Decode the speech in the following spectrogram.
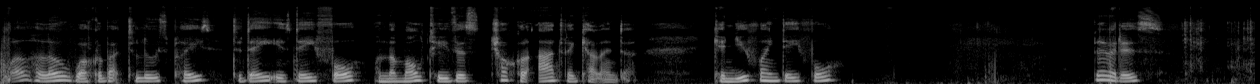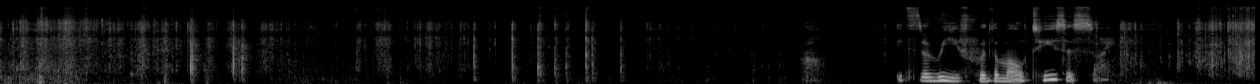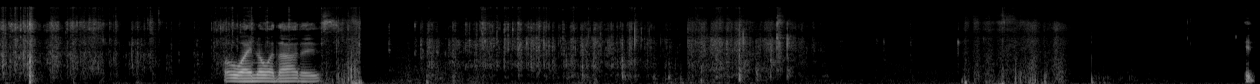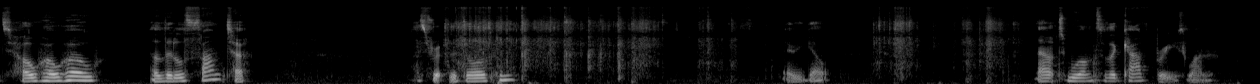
Well, hello, welcome back to Lewis Plays. Today is day 4 on the Maltesers Chocolate Advent Calendar. Can you find day 4? There it is. It's the wreath with the Maltesers sign. Oh, I know what that is. It's ho ho ho, a little Santa. Let's rip the door open. There we go. Now let's move on to the Cadbury's one.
